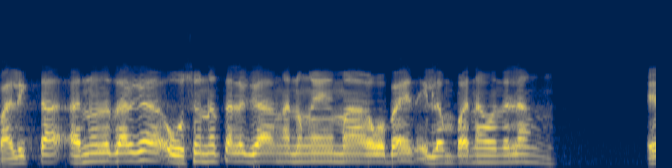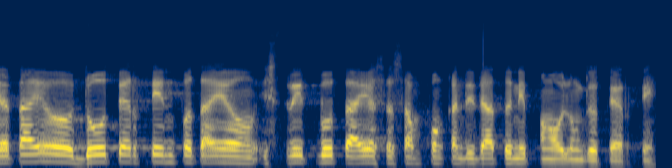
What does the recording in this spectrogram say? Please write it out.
Balik ta, ano na talaga, uso na talaga ang ano ngayon mga kababayan, ilang panahon na lang. Kaya tayo, Duterte po tayo, straight vote tayo sa sampung kandidato ni Pangulong Duterte.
